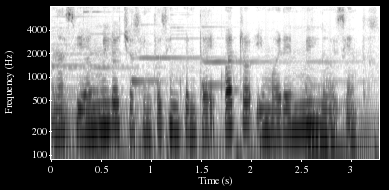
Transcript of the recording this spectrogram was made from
nacido en 1854 y muere en 1900.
